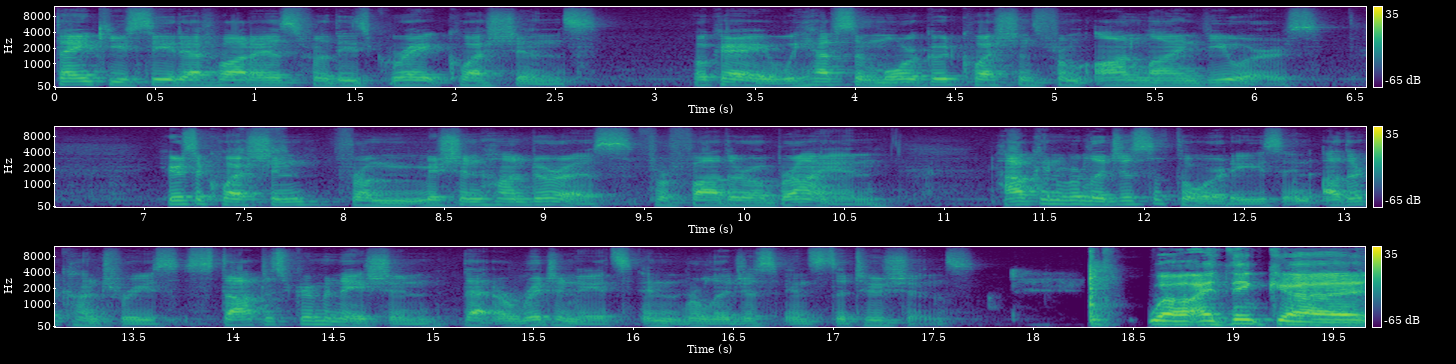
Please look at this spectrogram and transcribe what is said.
Thank you, Ciudad Juarez, for these great questions. Okay, we have some more good questions from online viewers. Here's a question from Mission Honduras for Father O'Brien. How can religious authorities in other countries stop discrimination that originates in religious institutions? Well, I think uh,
